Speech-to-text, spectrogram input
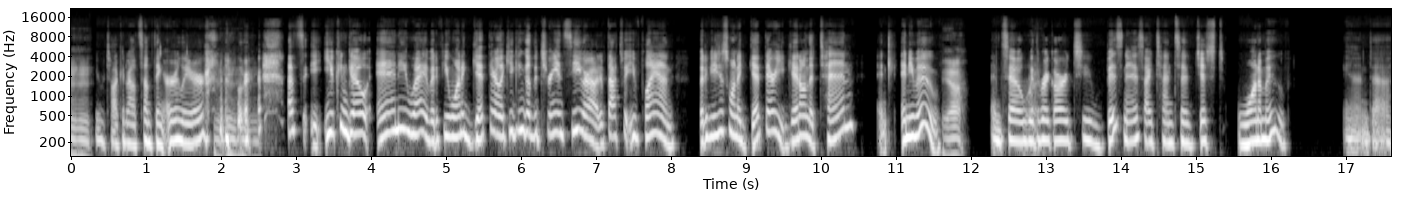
Mhm. You were talking about something earlier. Mhm, where mhm. that's you can go any way, but if you want to get there, like you can go the tree and sea route if that's what you plan. But if you just want to get there, you get on the ten and and you move. Yeah. And so, with regard to business, I tend to just want to move, and uh,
